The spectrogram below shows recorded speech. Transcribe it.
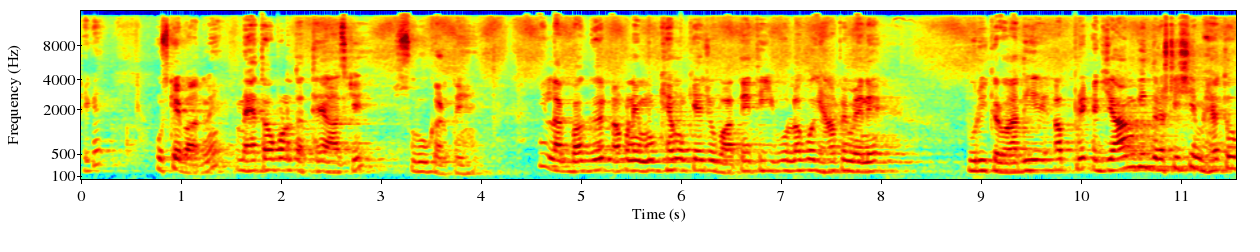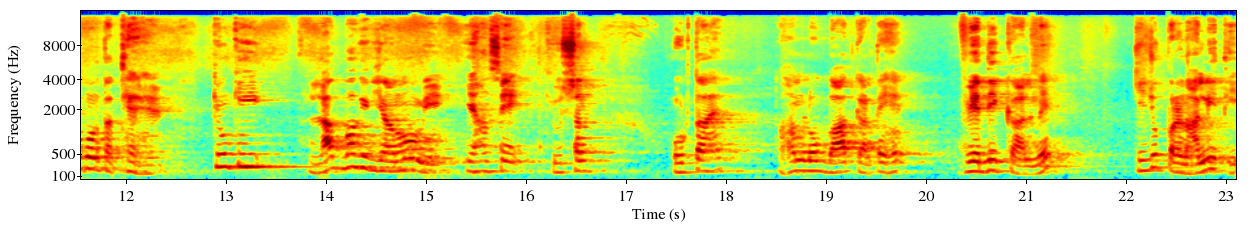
ठीक है? उसके बाद में महत्वपूर्ण तथ्य आज के शुरू करते हैं। लगभग अपने मुख्य मुख्य जो बातें थी, वो लगभग यहाँ पे मैंने पूरी करवा दी है अब एग्ज़ाम की दृष्टि से महत्वपूर्ण तथ्य हैं, क्योंकि लगभग एग्ज़ामों में यहाँ से क्वेश्चन उठता है। तो हम लोग बात करते हैं वैदिक काल में की जो प्रणाली थी,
